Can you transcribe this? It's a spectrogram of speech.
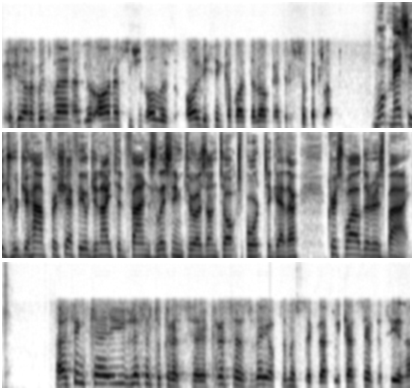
if you are a good man and you're honest, you should always only think about the long interests of the club. What message would you have for Sheffield United fans listening to us on Talksport together? Chris Wilder is back. I think uh, you listen to Chris. Uh, Chris is very optimistic that we can save the season.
